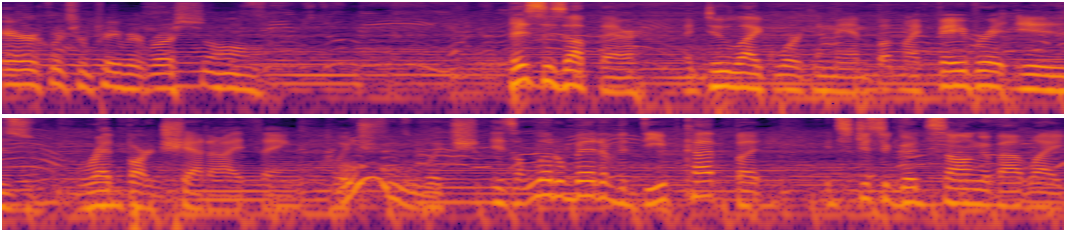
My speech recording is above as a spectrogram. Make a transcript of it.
Eric, what's your favorite Rush song? This is up there. I do like Working Man, but my favorite is Red Barchetta, I think, which which is a little bit of a deep cut, but it's just a good song about like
